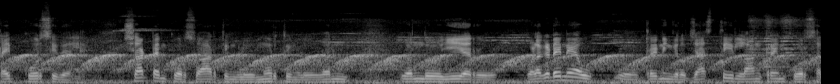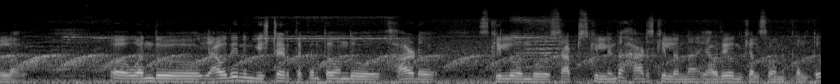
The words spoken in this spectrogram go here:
ಟೈಪ್ ಕೋರ್ಸ್ ಇದೆ ಅಲ್ಲಿ. ಶಾರ್ಟ್ ಟೈಮ್ ಕೋರ್ಸು, ಆರು ತಿಂಗಳು, ಮೂರು ತಿಂಗಳು ಒಂದು ಒಂದು ಇಯರು. ಒಳಗಡೆನೇ ಅವು ಟ್ರೈನಿಂಗ್ ಇರೋದು. ಜಾಸ್ತಿ ಲಾಂಗ್ ಟೈಮ್ ಕೋರ್ಸ್ ಅಲ್ಲ ಅವು. ಒಂದು ಯಾವುದೇ ನಿಮ್ಗೆ ಇಷ್ಟ ಇರತಕ್ಕಂಥ ಒಂದು ಹಾರ್ಡ್ ಸ್ಕಿಲ್ ಒಂದು ಸಾಫ್ಟ್ ಸ್ಕಿಲ್ನಿಂದ ಹಾರ್ಡ್ ಸ್ಕಿಲ್ಲನ್ನು ಯಾವುದೇ ಒಂದು ಕೆಲಸವನ್ನು ಕಲಿತು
